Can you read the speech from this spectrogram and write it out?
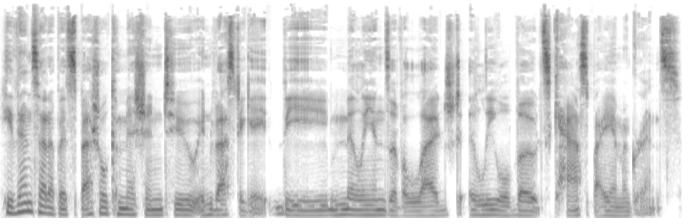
He then set up a special commission to investigate the millions of alleged illegal votes cast by immigrants.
